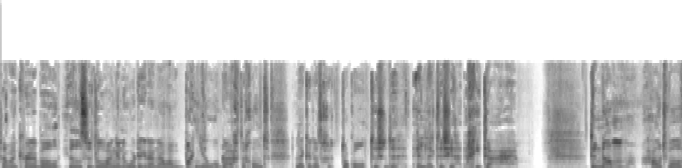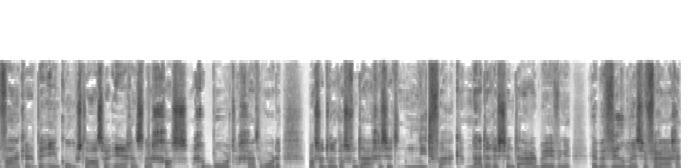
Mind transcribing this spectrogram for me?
So Incredible, Ilse de Lang. En hoorde ik daar nou een banjo op de achtergrond? Lekker dat getokkel tussen de elektrische gitaren. De NAM houdt wel vaker bijeenkomsten als er ergens naar gas geboord gaat worden. Maar zo druk als vandaag is het niet vaak. Na de recente aardbevingen hebben veel mensen vragen.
